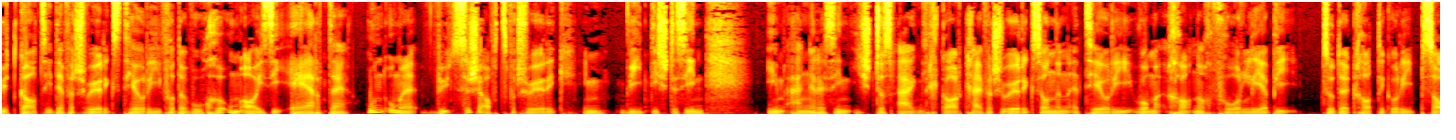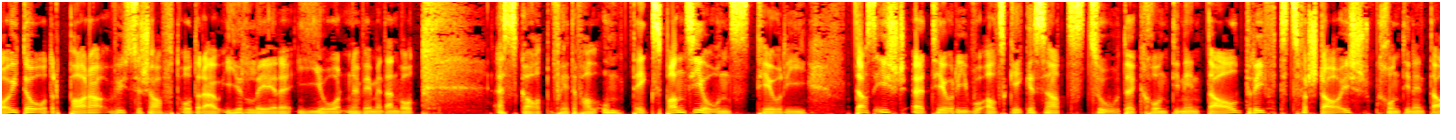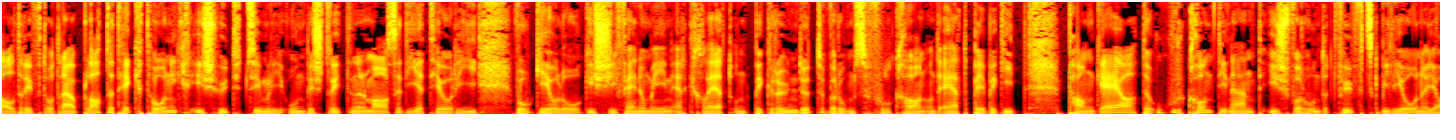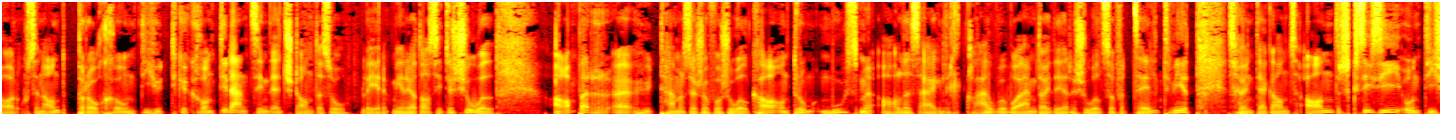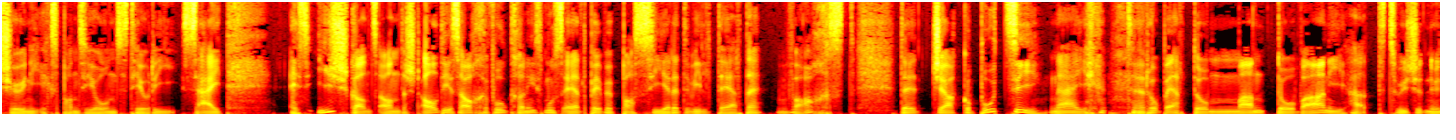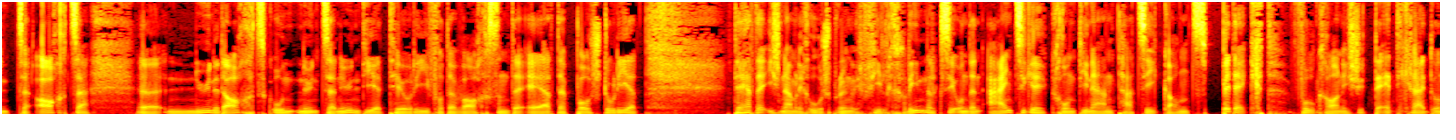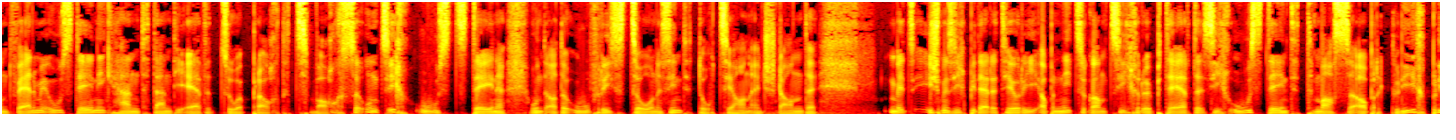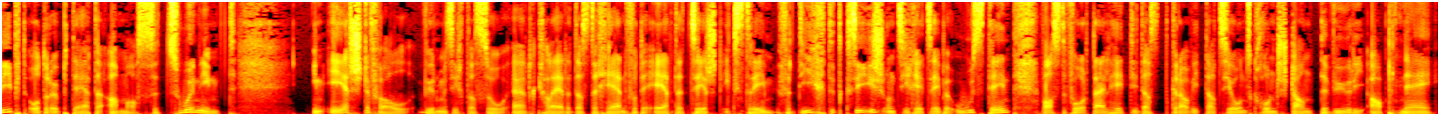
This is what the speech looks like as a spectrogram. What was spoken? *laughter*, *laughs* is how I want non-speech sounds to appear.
Heute geht es in der Verschwörungstheorie der Woche um unsere Erde und um eine Wissenschaftsverschwörung im weitesten Sinn. Im engeren Sinn ist das eigentlich gar keine Verschwörung, sondern eine Theorie, wo man nach Vorliebe zu der Kategorie Pseudo- oder Parawissenschaft oder auch Irrlehre einordnen, wenn man dann will. Es geht auf jeden Fall um die Expansionstheorie. Das ist eine Theorie, die als Gegensatz zu der Kontinentaldrift zu verstehen ist. Kontinentaldrift oder auch Plattentektonik ist heute ziemlich unbestrittenermaßen die Theorie, wo geologische Phänomene erklärt und begründet, warum es Vulkan und Erdbeben gibt. Pangea, der Urkontinent, ist vor 150 Millionen Jahren auseinandergebrochen und die heutigen Kontinente sind entstanden. So lernen wir ja das in der Schule. Aber äh, heute haben wir es ja schon von Schule gehabt und darum muss man alles eigentlich glauben, was einem da in dieser Schule so erzählt wird. Es könnte ja ganz anders gewesen sein und die schöne Expansionstheorie sagt, es ist ganz anders. All die Sachen, Vulkanismus, Erdbeben passieren, weil die Erde wächst. Der Giacopuzzi, nein, *laughs* der Roberto Mantovani hat zwischen 1918, äh, 89 und 1909 die Theorie von der wachsenden Erde postuliert. Die Erde ist nämlich ursprünglich viel kleiner gewesen und ein einziger Kontinent hat sie ganz bedeckt. Vulkanische Tätigkeit und Wärmeausdehnung haben dann die Erde dazu gebracht, zu wachsen und sich auszudehnen und an der Aufrisszone sind die Ozeane entstanden. Jetzt ist man sich bei dieser Theorie aber nicht so ganz sicher, ob die Erde sich ausdehnt, die Masse aber gleich bleibt oder ob die Erde an Masse zunimmt. Im ersten Fall würde man sich das so erklären, dass der Kern von der Erde zuerst extrem verdichtet war und sich jetzt eben ausdehnt, was den Vorteil hätte, dass die Gravitationskonstante würde abnehmen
